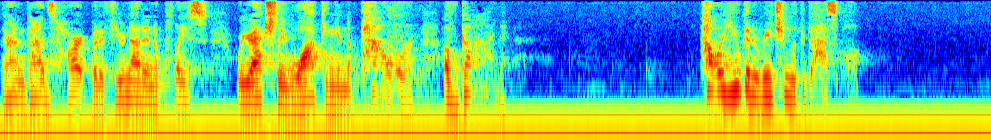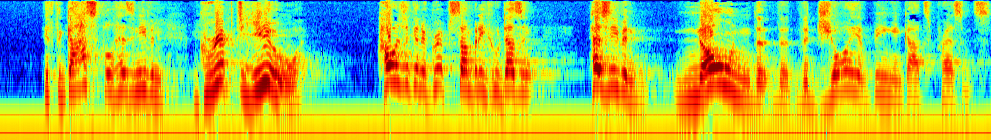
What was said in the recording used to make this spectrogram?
They're on God's heart, but if you're not in a place where you're actually walking in the power of God, how are you going to reach them with the gospel? If the gospel hasn't even gripped you, how is it going to grip somebody who doesn't hasn't even known the, the, the joy of being in God's presence?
